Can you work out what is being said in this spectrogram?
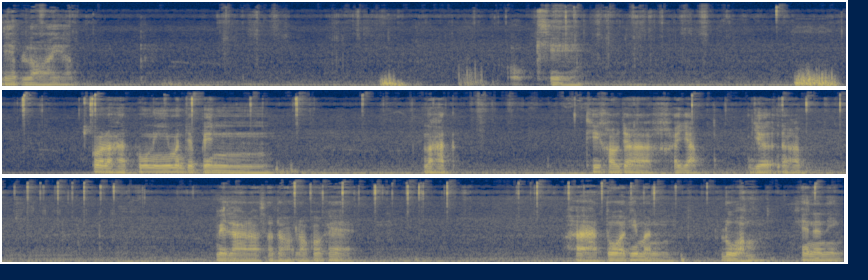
เรียบร้อยครับ โอเค ก็รหัสพวกนี้มันจะเป็นรหัส ที่เขาจะขยับเยอะนะครับ เวลาเราสะเดอกเราก็แค่ หาตัวที่มันหลวมแค่นั้นเอง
